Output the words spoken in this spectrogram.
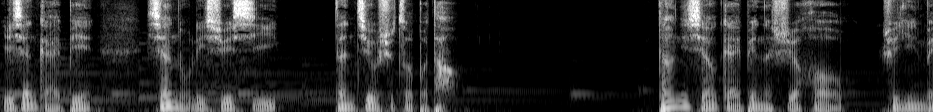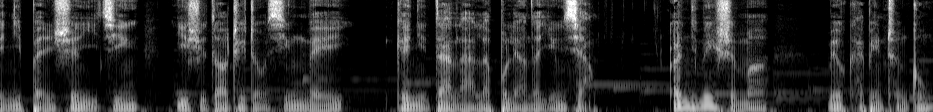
也想改变，想努力学习，但就是做不到。当你想要改变的时候，是因为你本身已经意识到这种行为给你带来了不良的影响，而你为什么没有改变成功？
